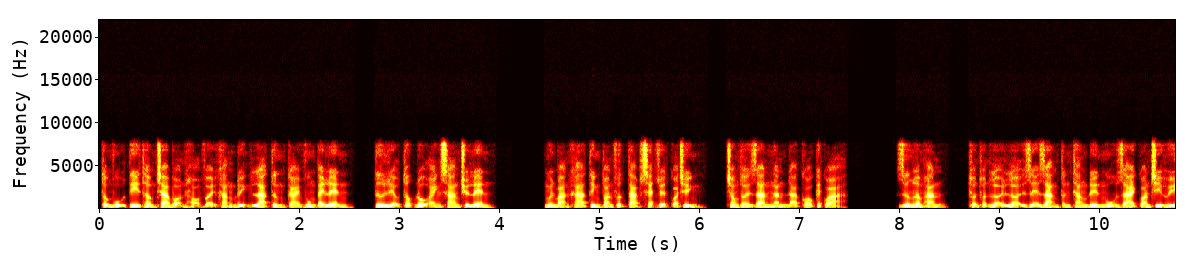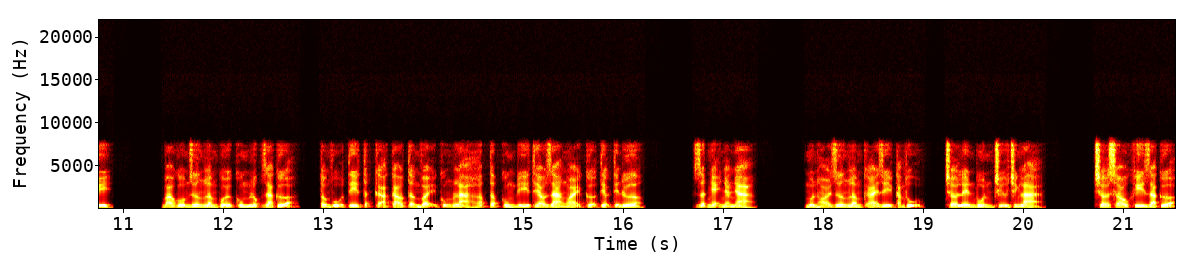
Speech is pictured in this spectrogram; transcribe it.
tổng vụ ti thẩm tra bọn họ vậy khẳng định là từng cái vung tay lên, tư liệu tốc độ ánh sáng chuyển lên. Nguyên bản khá tính toán phức tạp xét duyệt quá trình, trong thời gian ngắn đã có kết quả. Dương lâm hắn, thuận thuận lợi lợi dễ dàng tấn thăng đến ngũ giai quan chỉ huy. Bao gồm dương lâm cuối cùng lúc ra cửa, tổng vụ ti tất cả cao tầng vậy cũng là hấp tấp cùng đi theo ra ngoài cửa tiệc tiễn đưa. Rất nhẹ nhàng nha. Muốn hỏi dương lâm cái gì cảm thụ, trở lên bốn chữ chính là, chờ sau khi ra cửa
